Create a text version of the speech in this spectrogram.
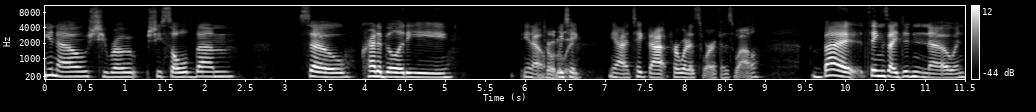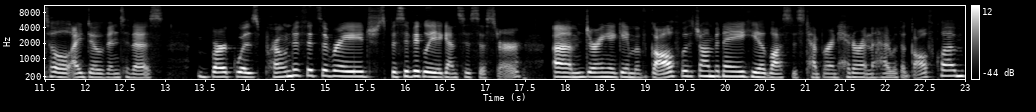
You know, she wrote, she sold them. So, credibility, you know, Totally. we take, yeah, take that for what it's worth as well. But things I didn't know until I dove into this Burke was prone to fits of rage, specifically against his sister. Um, during a game of golf with JonBenét, he had lost his temper and hit her in the head with a golf club,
